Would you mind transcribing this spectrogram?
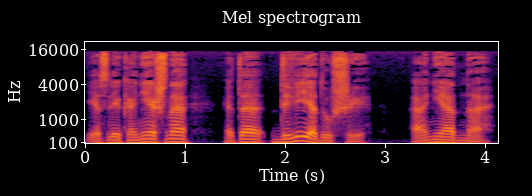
если, конечно, это две души, а не одна. —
